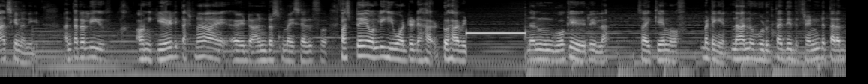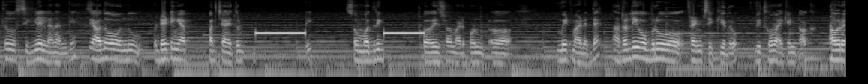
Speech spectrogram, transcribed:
ನಾಚಿಕೆ ನನಗೆ. ಅಂಥದ್ರಲ್ಲಿ ಅವ್ನಿಗೆ ಹೇಳಿದ ತಕ್ಷಣ undressed myself first day only he wanted to have it ನನ್ಗೆ ಓಕೆ ಇರಲಿಲ್ಲ. So I came off but again ನಾನು ಹುಡುಕ್ತಾ ಇದ್ದಿದ್ದು ಫ್ರೆಂಡ್ ಥರದ್ದು ಸಿಗಲಿಲ್ಲ ನನಗೆ. ಯಾವುದೋ ಒಂದು ಡೇಟಿಂಗ್ ಆ್ಯಪ್ ಪರಿಚಯ ಆಯಿತು. ಸೊ ಮೊದಲಿಗೆ ಇನ್ಸ್ಟಾಲ್ ಮಾಡ್ಕೊಂಡು ಮೀಟ್ ಮಾಡಿದ್ದೆ. ಅದರಲ್ಲಿ ಒಬ್ಬರು ಫ್ರೆಂಡ್ ಸಿಕ್ಕಿದ್ರು with whom I can talk ಅವರು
